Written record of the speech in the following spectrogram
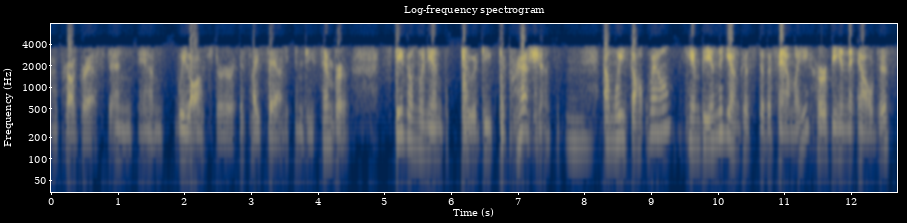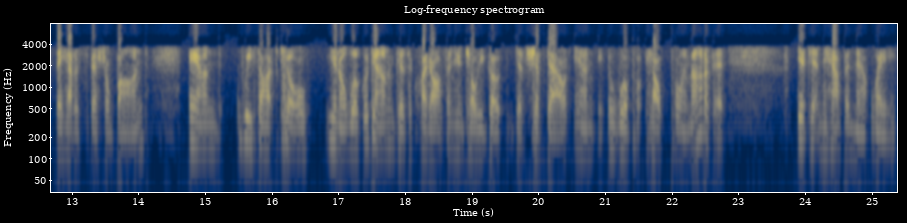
uh, progressed, and and we lost her, as I said, in December. Stephen went into a deep depression, mm. and we thought, well, him being the youngest of the family, her being the eldest, they had a special bond, and we thought till you know, we'll go down and visit quite often until he go gets shipped out, and it will pu- help pull him out of it. It didn't happen that way.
